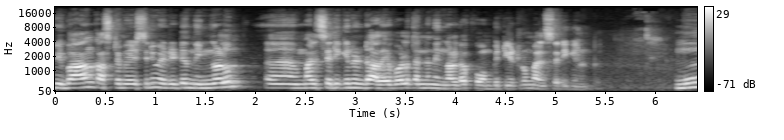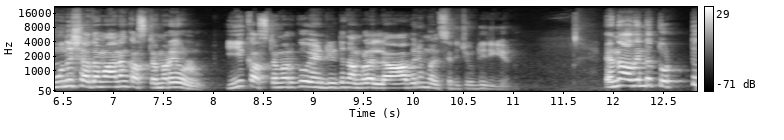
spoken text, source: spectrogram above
വിഭാഗം കസ്റ്റമേഴ്സിന് വേണ്ടിയിട്ട് നിങ്ങളും മത്സരിക്കുന്നുണ്ട്. അതേപോലെ തന്നെ നിങ്ങളുടെ കോമ്പറ്റീറ്ററും മത്സരിക്കുന്നുണ്ട്. മൂന്ന് ശതമാനം കസ്റ്റമറേ ഉള്ളൂ. ഈ കസ്റ്റമർക്ക് വേണ്ടിയിട്ട് നമ്മളെല്ലാവരും മത്സരിച്ചുകൊണ്ടിരിക്കുകയാണ്. എന്നാൽ അതിന്റെ തൊട്ട്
